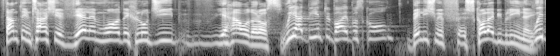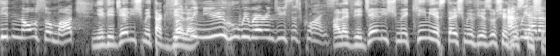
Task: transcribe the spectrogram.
W tamtym czasie wiele młodych ludzi jechało do Rosji. We had been to Bible school. Byliśmy w szkole biblijnej, so much, nie wiedzieliśmy tak wiele, we ale wiedzieliśmy, kim jesteśmy w Jezusie Chrystusie.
